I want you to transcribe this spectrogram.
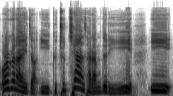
organizer, 이 그 주최한 사람들이 이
